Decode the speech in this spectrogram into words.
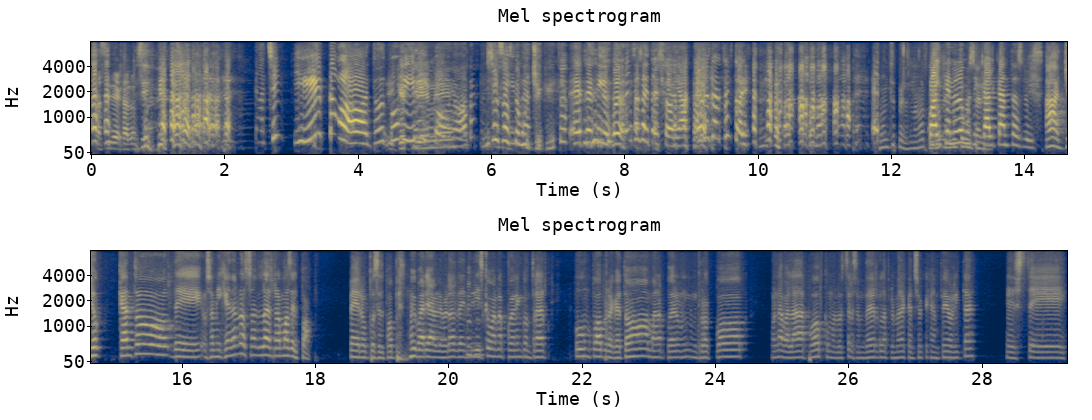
Así déjalo. Sí. Está chiquito. Tú, ¿Y tú qué vive, tiene? ¿no? Pero Eso es hasta muy chiquita. Este sí, esa es otra historia. Esa es otra historia. Ponte, pero no me acuerdo ¿Cuál género musical cantas, Luis? Ah, yo canto de, o sea, mi género son las ramas del pop, pero pues el pop es muy variable, ¿verdad? En mi disco van a poder encontrar un pop reggaetón, van a poder un un rock pop, una balada pop, como Los Trascender, la primera canción que canté ahorita, este,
